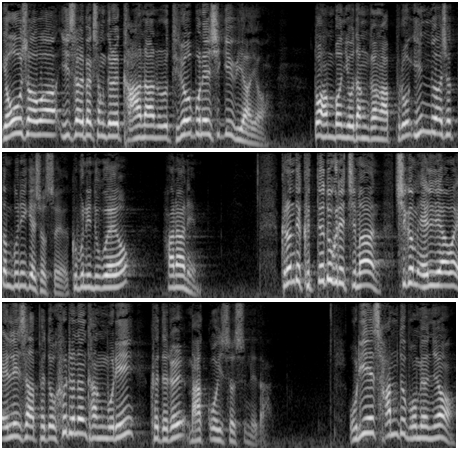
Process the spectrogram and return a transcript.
여호수아와 이스라엘 백성들을 가나안으로 들여보내시기 위하여 또 한 번 요단강 앞으로 인도하셨던 분이 계셨어요. 그분이 누구예요? 하나님. 그런데 그때도 그랬지만 지금 엘리야와 엘리사 앞에도 흐르는 강물이 그들을 막고 있었습니다. 우리의 삶도 보면요.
